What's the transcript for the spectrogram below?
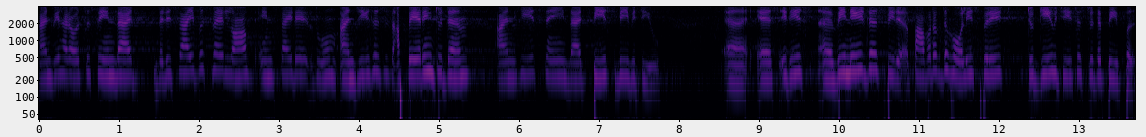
And we had also seen that the disciples were locked inside a room, and Jesus is appearing to them, and he is saying that peace be with you. Uh, yes, it is. Uh, we need the spirit, power of the Holy Spirit to give Jesus to the people.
